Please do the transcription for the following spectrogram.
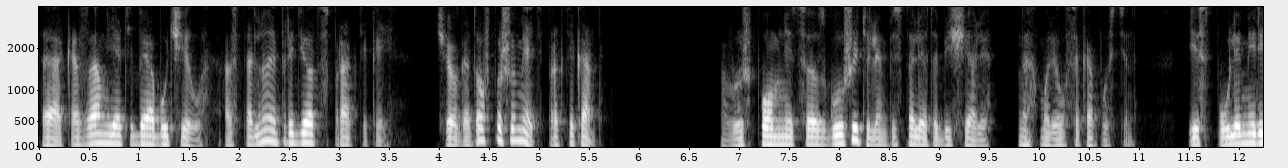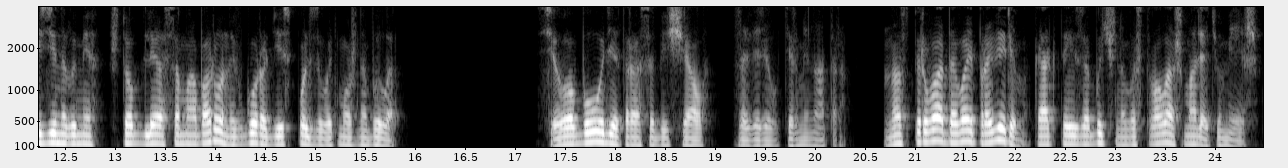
«Так, Азам я тебя обучил. Остальное придет с практикой. Че, готов пошуметь, практикант?» «Вы ж, помнится, с глушителем пистолет обещали», – нахмурился Капустин. «И с пулями резиновыми, чтоб для самообороны в городе использовать можно было». «Все будет, раз обещал», – заверил Терминатор. Но сперва давай проверим, как ты из обычного ствола шмалять умеешь».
